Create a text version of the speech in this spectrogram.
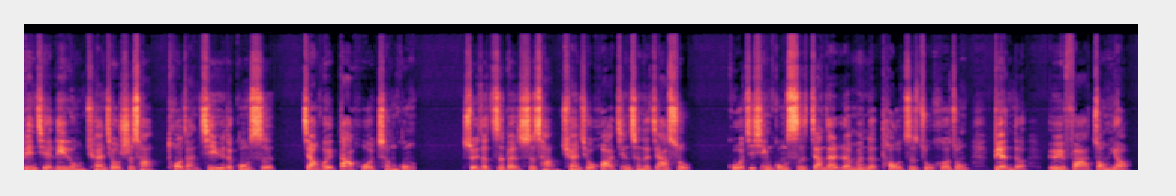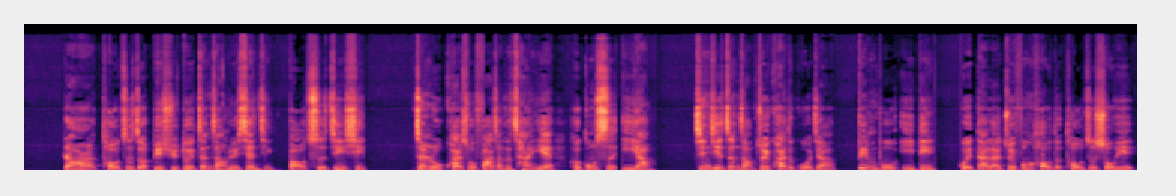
并且利用全球市场拓展机遇的公司将会大获成功。随着资本市场全球化进程的加速，国际性公司将在人们的投资组合中变得愈发重要。然而，投资者必须对增长率陷阱保持警醒。正如快速发展的产业和公司一样，经济增长最快的国家并不一定。会带来最丰厚的投资收益。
